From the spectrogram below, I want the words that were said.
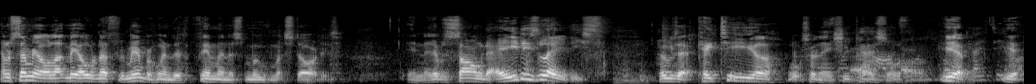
I know some of y'all like me old enough to remember when the feminist movement started. And there was a song, The 80s Ladies. Who's that? KT, uh, what was her name? She passed away. Yeah, yeah.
